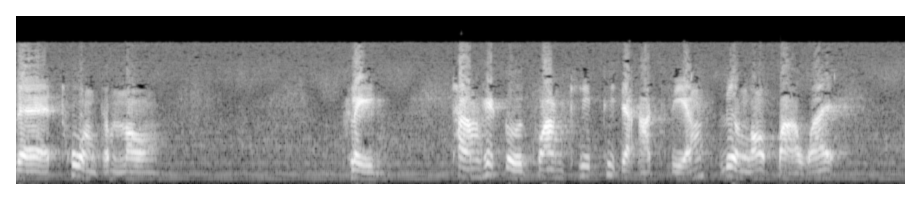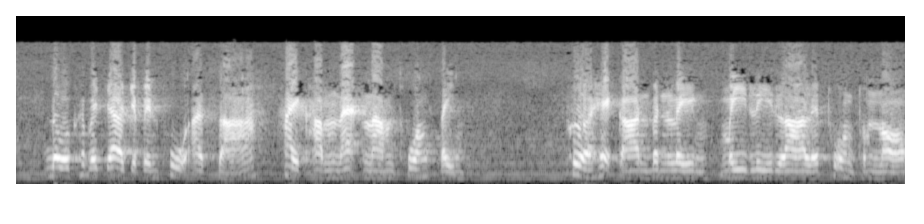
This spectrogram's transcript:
แด่ท่วงทำนอง เพลงทำให้เกิดความคิดที่จะอัดเสียงเรื่องเงาป่าไว้ โดยข้าพเจ้าจะเป็นผู้อาสาให้คำแนะนำท่วงติง เพื่อให้การบรรเลงมีลีลาและท่วงทำนอง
